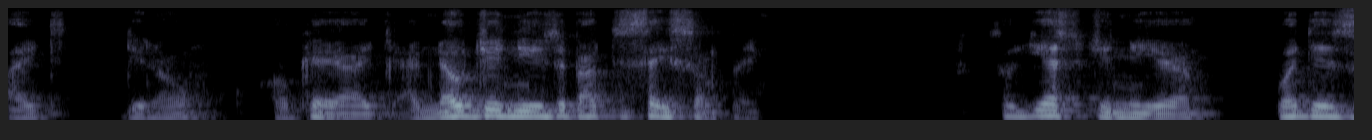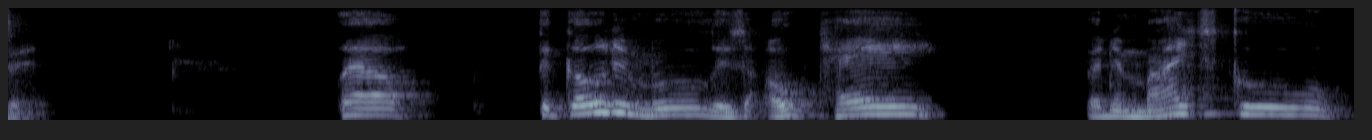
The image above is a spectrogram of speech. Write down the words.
I, you know, okay, I, I know Jania is about to say something. So yes, Jania, what is it? Well, the golden rule is okay, but in my school,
